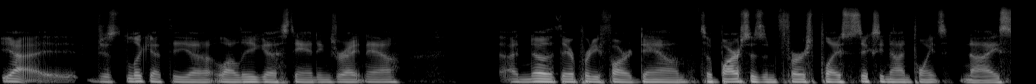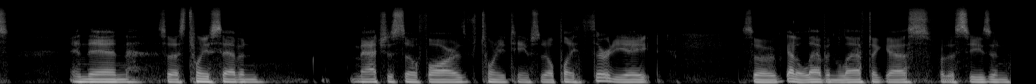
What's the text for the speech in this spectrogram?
yeah, just look at the uh, La Liga standings right now. I know that they're pretty far down. So Barca's in first place, 69 points. Nice. And then, so that's 27 matches so far, 20 teams. So they'll play 38. So we've got 11 left, I guess, for the season.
